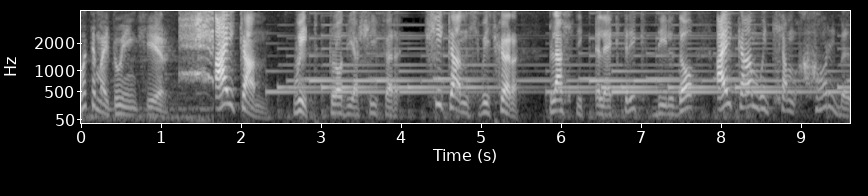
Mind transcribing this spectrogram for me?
What am I doing here? I come with Claudia Schiffer. She comes with her plastic electric dildo. I come with some horrible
